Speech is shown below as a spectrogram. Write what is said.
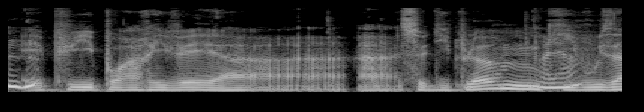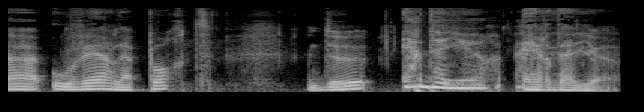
Mhm. et puis pour arriver à, à ce diplôme Voilà. qui vous a ouvert la porte de Air d'ailleurs. Air d'ailleurs.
